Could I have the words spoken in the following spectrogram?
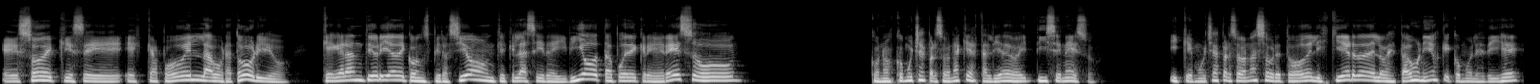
eso de que se escapó del laboratorio, qué gran teoría de conspiración, qué clase de idiota puede creer eso. Conozco muchas personas que hasta el día de hoy dicen eso. Y que muchas personas, sobre todo de la izquierda de los Estados Unidos, que como les dije,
